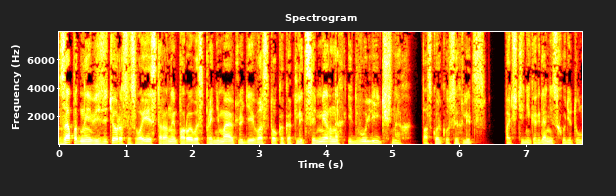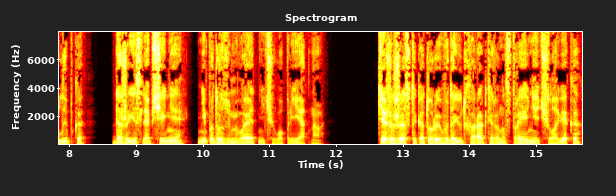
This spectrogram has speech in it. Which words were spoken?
Западные визитеры со своей стороны порой воспринимают людей Востока как лицемерных и двуличных, поскольку с их лиц почти никогда не сходит улыбка, даже если общение не подразумевает ничего приятного. Те же жесты, которые выдают характер и настроение человека,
